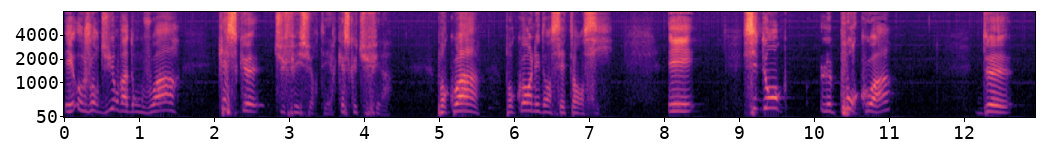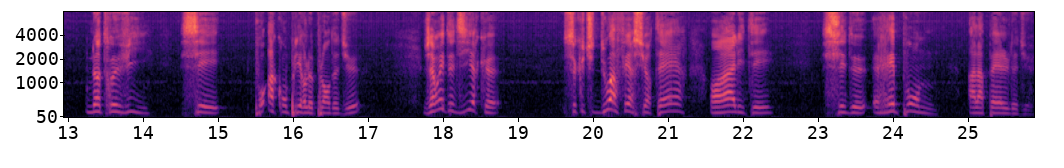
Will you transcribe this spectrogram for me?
Et aujourd'hui, on va donc voir qu'est-ce que tu fais sur Terre, qu'est-ce que tu fais là? Pourquoi, pourquoi on est dans ces temps-ci? Et si donc le pourquoi de notre vie, c'est pour accomplir le plan de Dieu, j'aimerais te dire que ce que tu dois faire sur terre, en réalité, c'est de répondre à l'appel de Dieu.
